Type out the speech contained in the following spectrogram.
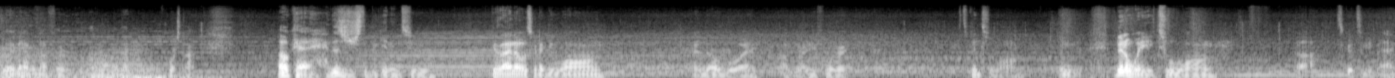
Do I even have enough for a level? No, of course not. Okay, this is just the beginning too, because I know it's gonna be long, and oh boy, I'm ready for it. It's been too long. Been been away too long. Uh, it's good to be back.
